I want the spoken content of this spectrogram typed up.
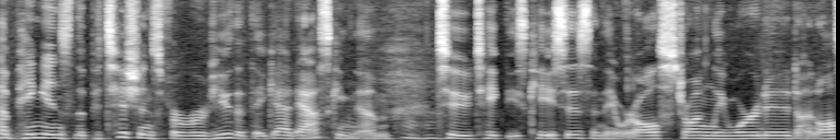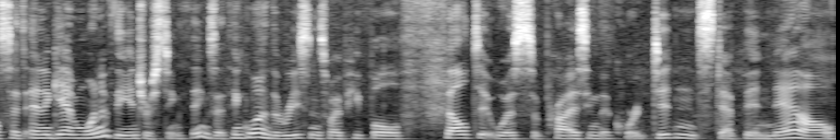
opinions, the petitions for review that they get, asking them mm-hmm. to take these cases, and they were all strongly worded on all sides. And again, one of the interesting things, I think one of the reasons why people felt it was surprising the court didn't step in now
